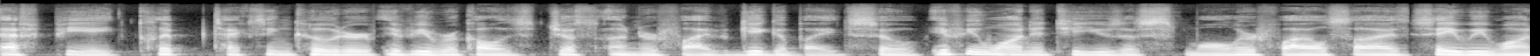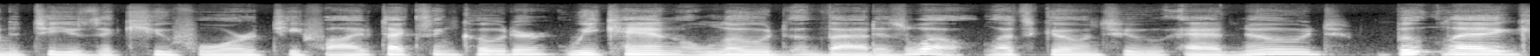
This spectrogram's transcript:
FP8 clip text encoder, if you recall, it's just under 5 gigabytes. So if we wanted to use a smaller file size, say we wanted to use a Q4 T5 text encoder, we can load that as well. Let's go into add node, bootleg,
